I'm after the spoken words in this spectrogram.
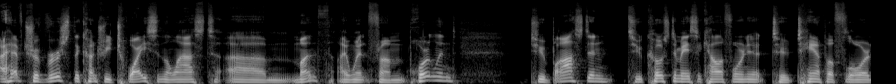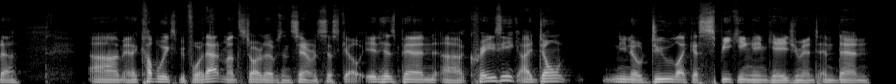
I have traversed the country twice in the last um, month. I went from Portland to Boston to Costa Mesa, California to Tampa, Florida. Um, and a couple weeks before that month started, I was in San Francisco. It has been uh, crazy. I don't, you know, do like a speaking engagement and then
